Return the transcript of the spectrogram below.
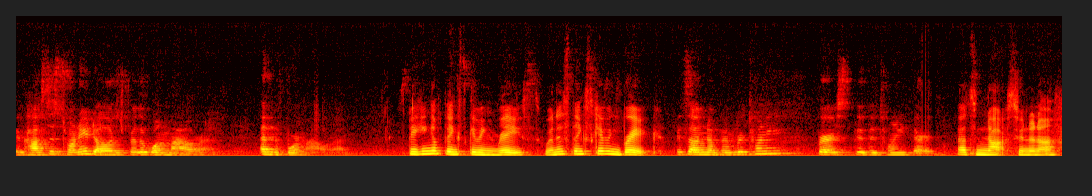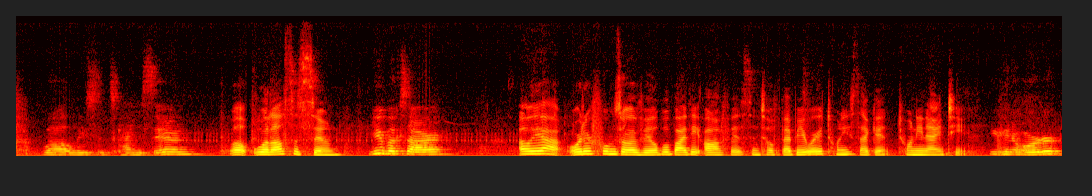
The cost is $20 for the one mile run and the four mile run. Speaking of Thanksgiving race, when is Thanksgiving break? It's on November 21st through the 23rd. That's not soon enough. Well, at least it's kind of soon. Well, what else is soon? Yearbooks are. Oh yeah, order forms are available by the office until February 22nd, 2019. You can order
